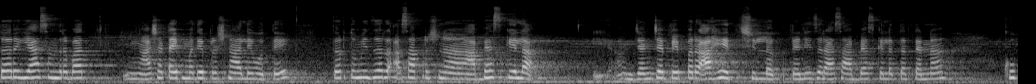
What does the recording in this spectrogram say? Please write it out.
तर या संदर्भात अशा टाईपमध्ये प्रश्न आले होते. तर तुम्ही जर असा प्रश्न अभ्यास केला ज्यांचे पेपर आहेत शिल्लक त्यांनी जर असा अभ्यास केला तर त्यांना खूप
